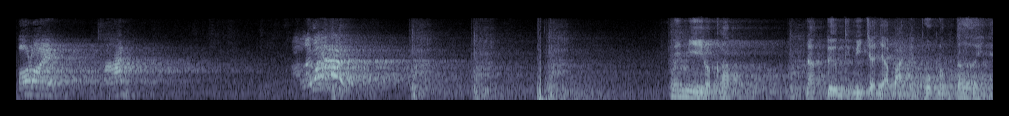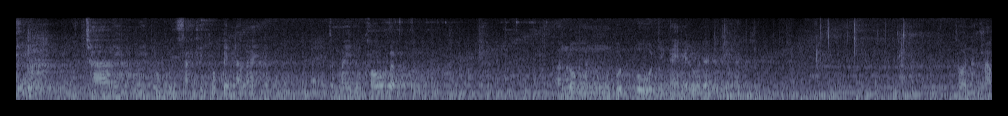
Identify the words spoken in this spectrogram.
เบาหน่อยคานคานอะไรวะ ไม่มีหรอกครับ นักดื่มที่มีจรรยาบรรณอย่างพวกน้องเต้ยเนี่ยเช้านี้ไม่รู้คุณสาธิตเขาเป็นอะไรทำไมดูเขาแบบอารมณ์มันบูดบูดๆยังไงไม่รู้นะเดี๋ยวนี้นะ โทษนะครับ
